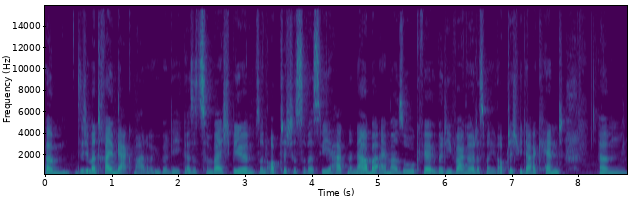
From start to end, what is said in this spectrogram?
ähm, sich immer drei Merkmale überlegt. Also zum Beispiel so ein optisches, sowas wie hat eine Narbe einmal so quer über die Wange, dass man ihn optisch wieder erkennt. Ähm,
